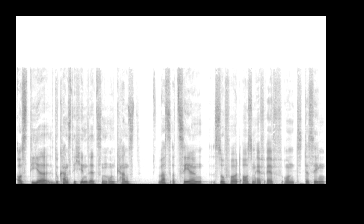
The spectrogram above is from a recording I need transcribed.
aus dir, du kannst dich hinsetzen und kannst was erzählen, sofort aus dem FF. Und deswegen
